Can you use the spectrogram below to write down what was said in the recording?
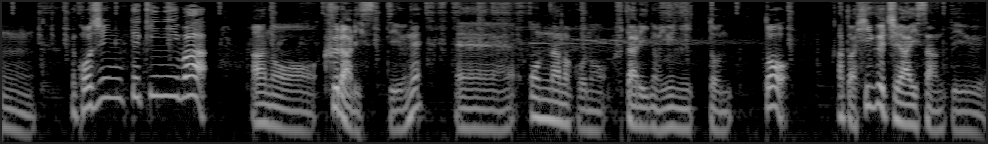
うん、個人的にはあのクラリスっていうね、えー女の子の2人のユニットとあとは樋口愛さんっていう、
